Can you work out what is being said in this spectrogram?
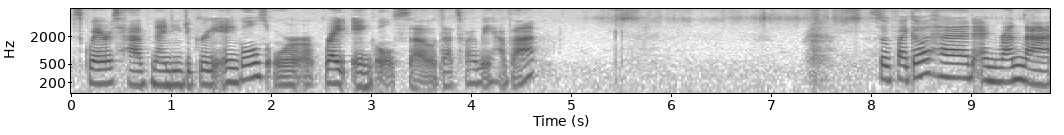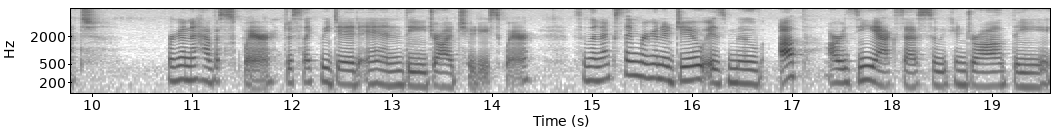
squares have 90 degree angles or right angles, so that's why we have that. So if I go ahead and run that, we're going to have a square, just like we did in the draw 2D square. So the next thing we're going to do is move up our z-axis so we can draw the,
